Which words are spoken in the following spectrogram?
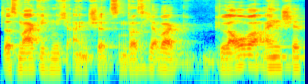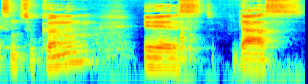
das mag ich nicht einschätzen. Was ich aber glaube einschätzen zu können, ist, dass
